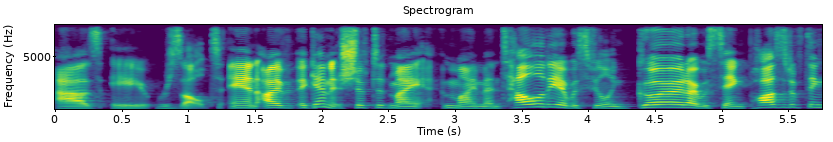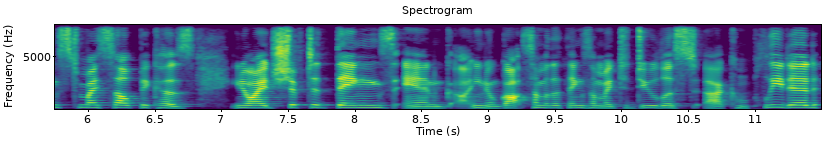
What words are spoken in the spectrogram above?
as a result. And I've again it shifted my my mentality. I was feeling good. I was saying positive things to myself because you know I had shifted things and you know got some of the things on my to-do list uh, completed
